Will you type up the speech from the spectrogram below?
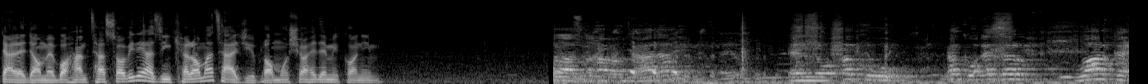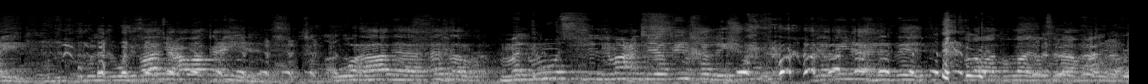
در ادامه با هم تصاویری از این کرامت عجیب را مشاهده می کنیم الله وتعالى إنه اكو أكو أثر واقعي. والفاجعة واقعية. وهذا أثر ملموس للي ما عنده يقين خليه يشوف. يقين أهل البيت. صلوات الله وسلامه عليهم.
